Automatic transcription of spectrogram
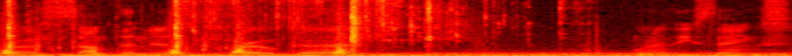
Uh, something just broke uh, one of these things.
